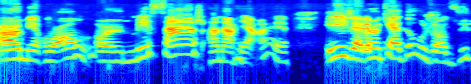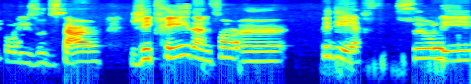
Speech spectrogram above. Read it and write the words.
un miroir, un message en arrière. Et j'avais un cadeau aujourd'hui pour les auditeurs. J'ai créé, dans le fond, un PDF sur les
